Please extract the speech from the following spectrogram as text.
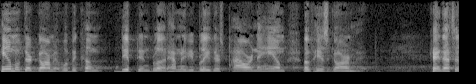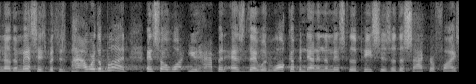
hem of their garment would become dipped in blood. How many of you believe there's power in the hem of his garment? Okay, that's another message, but there's power of the blood. And so what you happen as they would walk up and down in the midst of the pieces of the sacrifice,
